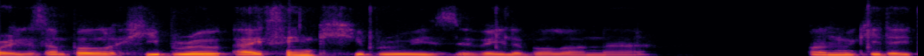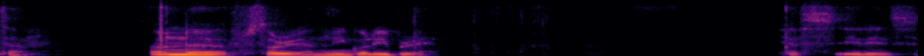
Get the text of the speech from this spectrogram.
For example, Hebrew, I think Hebrew is available on uh, on Wikidata, on uh, sorry, on Lingua Libre. Yes, it is.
